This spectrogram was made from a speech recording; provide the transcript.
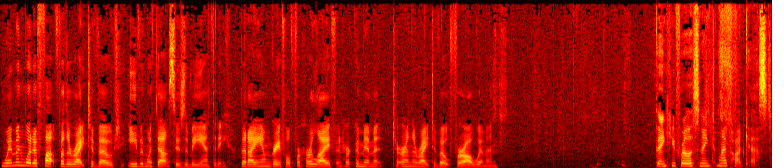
women would have fought for the right to vote even without Susan B. Anthony. But I am grateful for her life and her commitment to earn the right to vote for all women. Thank you for listening to my podcast.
